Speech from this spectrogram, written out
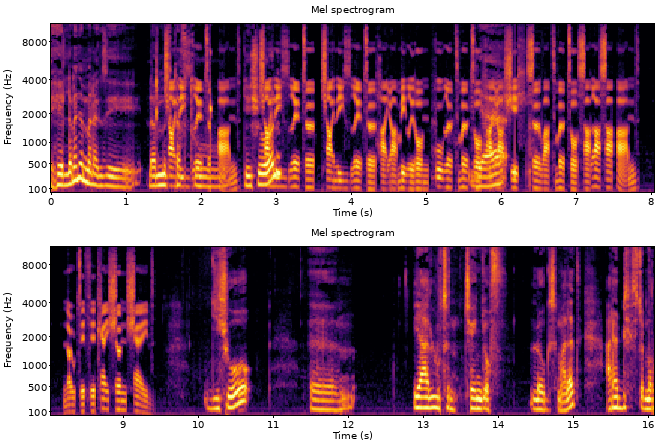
ይሄን ለመጀመሪያ ጊዜ Chinese ለምትከፍቱ ጂሾን Chinese later, Chinese later, Haya million, Hulet Merto, Yeah. Haya Shik, Servat Merto, Salasa and notification shade. እም፣ ያሉትን ቼንጅ ኦፍ ሎግስ ማለት አዳዲስ የተጨመሩ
